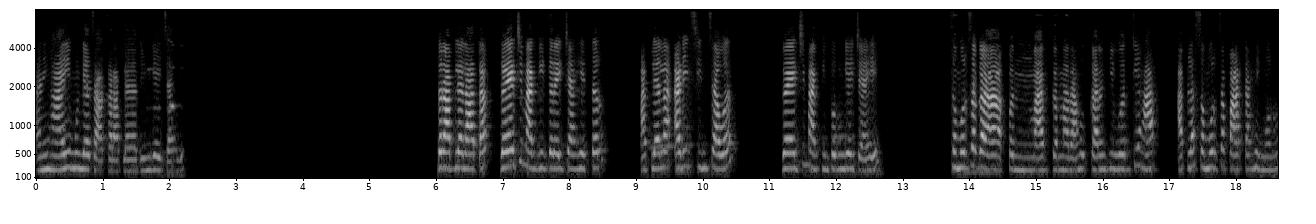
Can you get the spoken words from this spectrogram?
आणि हाही मुंड्याचा आकार आपल्याला देऊन घ्यायचा आहे. तर आपल्याला आता गळ्याची मार्किंग करायची आहे तर आपल्याला अडीच इंचावर गळ्याची मार्किंग करून घ्यायची आहे. समोरचा गळा आपण मार्क करणार आहोत कारण की वरती हा आपला समोरचा पार्ट आहे म्हणून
